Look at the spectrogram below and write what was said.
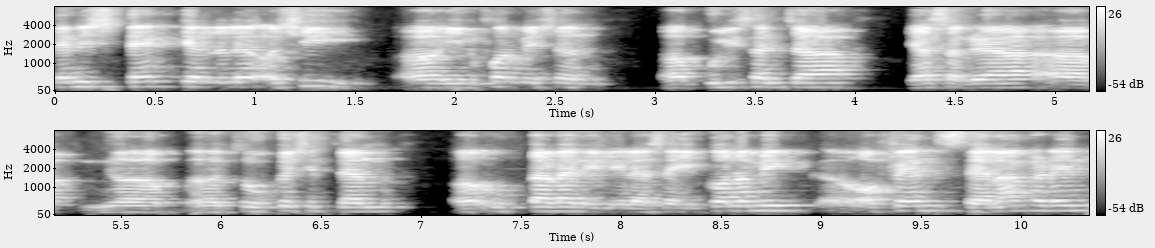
त्यांनी स्टॅक केलेले अशी इन्फॉर्मेशन पुलिसांच्या या सगळ्या अ, अ, चौकशींतल्यान अ, उक्ताडार आसा इकॉनॉमिक ऑफेन्स सेला कडेन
